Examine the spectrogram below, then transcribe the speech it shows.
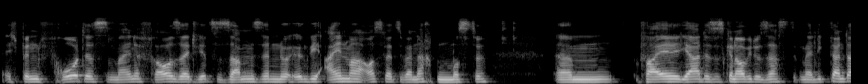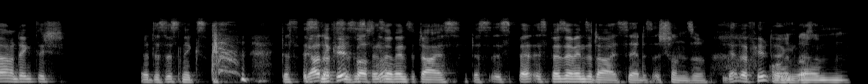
Ich bin froh, dass meine Frau, seit wir zusammen sind, nur irgendwie einmal auswärts übernachten musste. Ähm, weil, ja, das ist genau wie du sagst, man liegt dann da und denkt sich, ja, das ist nix. Das ist Ja, da nix. fehlt das was, ist ne? besser, wenn sie da ist. Das ist, be ist besser, wenn sie da ist. Ja, das ist schon so. Ja, da fehlt Und irgendwas. ähm,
